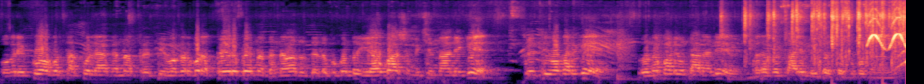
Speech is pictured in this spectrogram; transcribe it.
ఒకరు ఎక్కువ ఒకరు తక్కువ లేకుండా ప్రతి ఒక్కరు కూడా పేరు పేరున ధన్యవాదాలు తెలుపుకుంటూ ఈ అవకాశం ఇచ్చిన దానికి ప్రతి ఒక్కరికి రుణపడి ఉంటానని మరొకసారి మీతో చెప్పుకుంటున్నాను.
